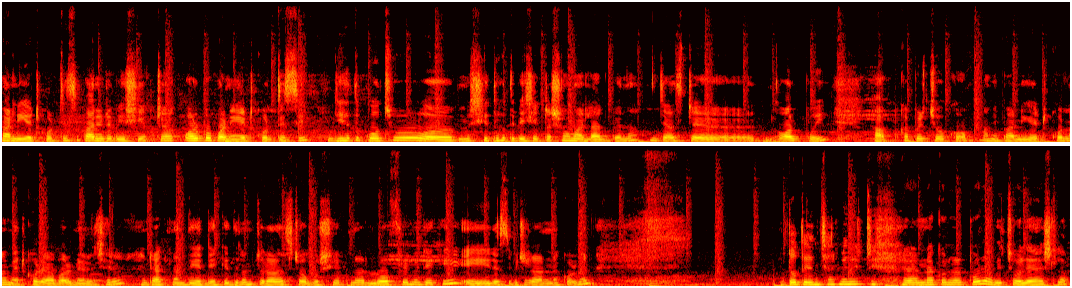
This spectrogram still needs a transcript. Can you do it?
পানি অ্যাড করতেছি। পানিটা বেশি একটা, অল্প পানি অ্যাড করতেছি। যেহেতু কচু সিদ্ধ হতে বেশি একটা সময় লাগবে না জাস্ট অল্পই হাফ কাপের চোখ কম আমি পানি অ্যাড করলাম অ্যাড করে আবার নেড়ে ছেড়ে ঢাকনা দিয়ে ডেকে দিলাম। চোলা রাসটা অবশ্যই আপনার লো ফ্লেমে রেখে এই রেসিপিটা রান্না করবেন। তো তিন চার মিনিট রান্না করার পর আমি চলে আসলাম।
